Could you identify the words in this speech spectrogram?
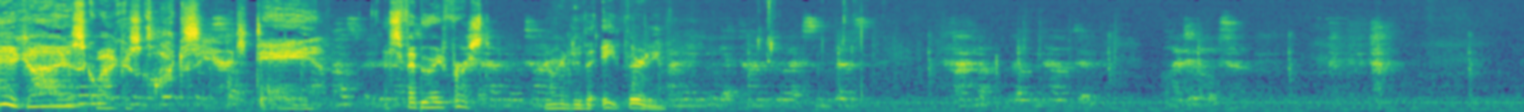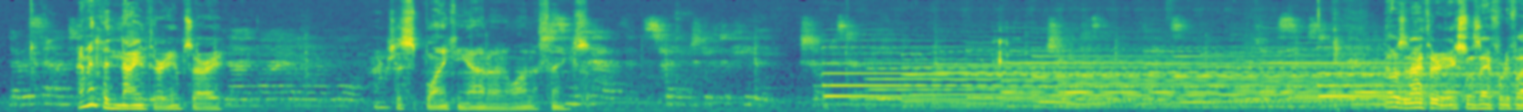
Hey guys, Quackers Clocks here. Today It's February 1st. And we're gonna do the 8.30. I meant the 9.30, I'm sorry. I'm just blanking out on a lot of things. That was the 9.30, next one's 9.45.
